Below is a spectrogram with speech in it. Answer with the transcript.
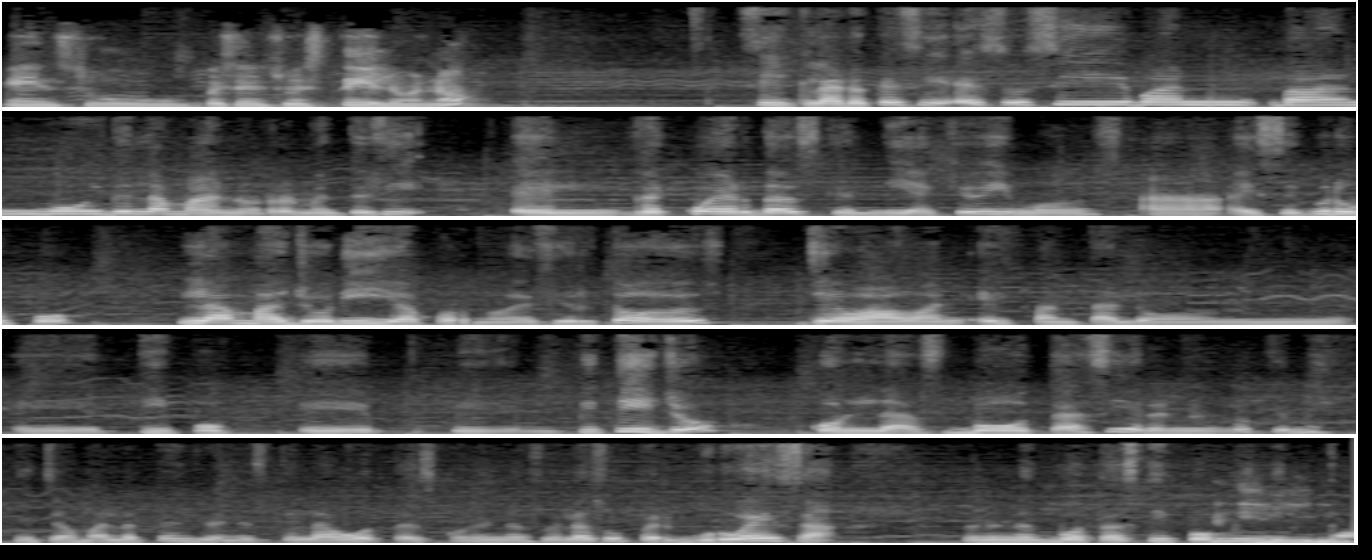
en su, pues en su estilo, ¿no? Sí, claro que sí, eso sí van, van muy de la mano, realmente sí. El, recuerdas que el día que vimos a, ese grupo, la mayoría, por no decir todos, llevaban el pantalón eh, tipo eh, eh, pitillo con las botas y eran lo que me llama la atención es que la bota es con una suela súper gruesa, son unas botas tipo militar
